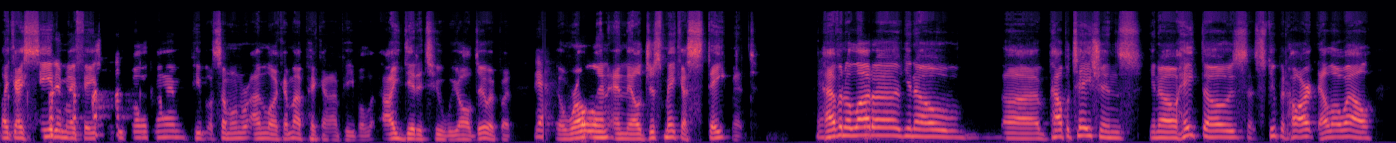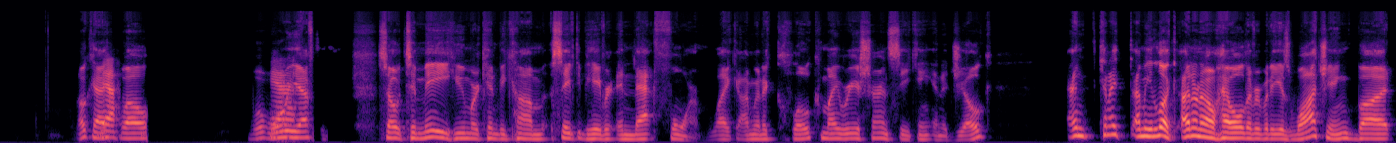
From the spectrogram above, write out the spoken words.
Like I see it in my Facebook all the time. People, someone, and look, I'm not picking on people. I did it too. We all do it, but yeah. they'll roll in and they'll just make a statement. Yeah. Having a lot of, you know, uh, palpitations, you know, hate those. Stupid heart, LOL. Okay, yeah. well, what, what were you after? So to me, humor can become safety behavior in that form. Like I'm going to cloak my reassurance seeking in a joke and can I, I mean, look, I don't know how old everybody is watching, but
